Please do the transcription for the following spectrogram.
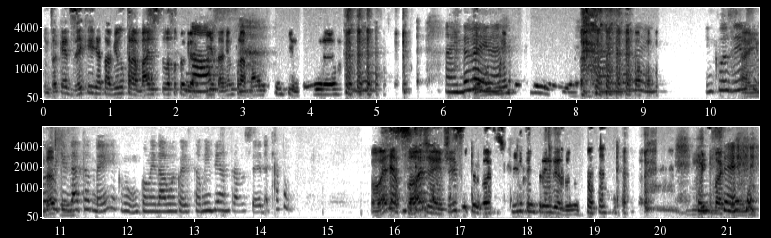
Então quer dizer que já tá vindo trabalhos pela fotografia, Nossa. tá vindo trabalhos com pintura. Ainda bem, né? Ainda bem. Inclusive, Ainda se você bem. quiser também encomendar alguma coisa, estamos enviando para você daqui a pouco. Olha só, gente, isso que eu gosto de espírito empreendedor. Muito bacana.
